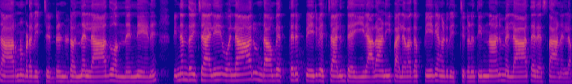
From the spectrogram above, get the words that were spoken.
ചാറിനും ഇവിടെ വെച്ചിട്ടുണ്ട് കേട്ടോ ഇന്നെല്ലാതും ഒന്ന് തന്നെയാണ് പിന്നെ എന്താ വെച്ചാൽ എല്ലാവരും ഉണ്ടാകുമ്പോൾ എത്ര പേര് വെച്ചാലും തികയില്ല. അതാണ് ഈ പലവകപ്പേര് അങ്ങോട്ട് വെച്ചിക്കണ്. തിന്നാനും വല്ലാത്ത രസമാണല്ലോ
